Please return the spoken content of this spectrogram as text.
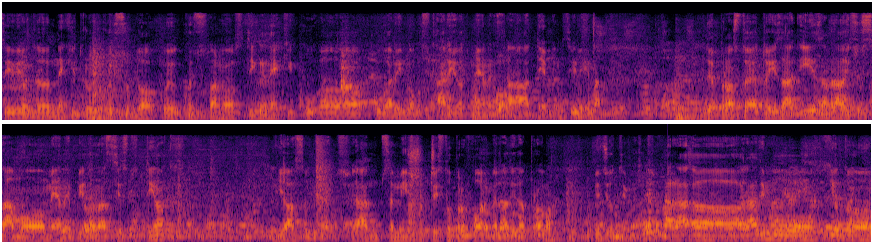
CV od nekih drugih koji su, do, koji, koji su stvarno stigli neki ku, uh, kuvari mnogo stariji od mene sa deblim CV-ima gde prosto eto iza, izabrali su samo mene, bilo nas je stotinak ja sam, eto, ja sam išao čisto pro forme radi da probam, međutim, eto. Ra, uh, radim u Hiltonovom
